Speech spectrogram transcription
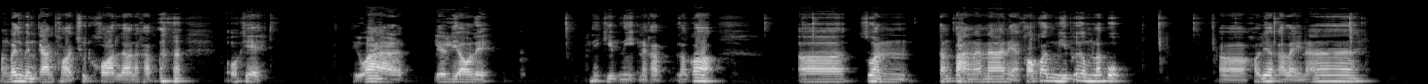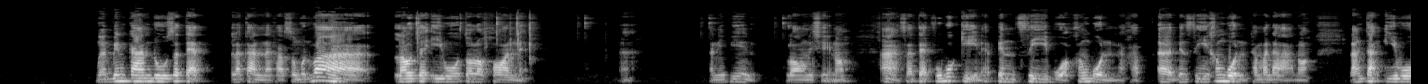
มันก็จะเป็นการถอดชุดคอร์สแล้วนะครับ โอเค ถือว่าเรียวๆเลยในคลิปนี้นะครับ แล้วก็เอ่อส่วนต่างๆ นานาเนี่ยเขาก็มีเพิ่มระบบ เอ่อเขาเรียกอะไรนะ เหมือนเป็นการดูสเตตละกันนะครับ สมมุติว่าเราจะ evo ตัวละครเนี่ยอันนี้พี่ลองเฉยเนาะอ่าสเตตฟูบุกิเนี่ยเป็น C บวกข้างบนนะครับเออเป็น C ข้างบนธรรมดาเนาะหลังจาก evo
